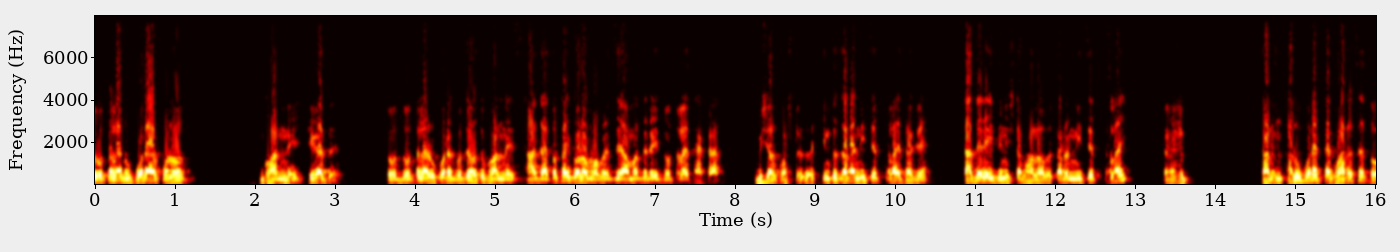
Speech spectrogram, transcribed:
দোতলার উপরে আর কোনো ঘর নেই, ঠিক আছে? তো দোতলার উপরে যেহেতু ঘর নেই, ছাদ এতটাই গরম হবে যে আমাদের এই দোতলায় থাকা বিশাল কষ্ট হয়ে কিন্তু যারা নিচের তলায় থাকে, তাদের এই জিনিসটা ভালো হবে। কারণ নিচের তলায় কারণ তার উপর একটা ঘর আছে তো,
